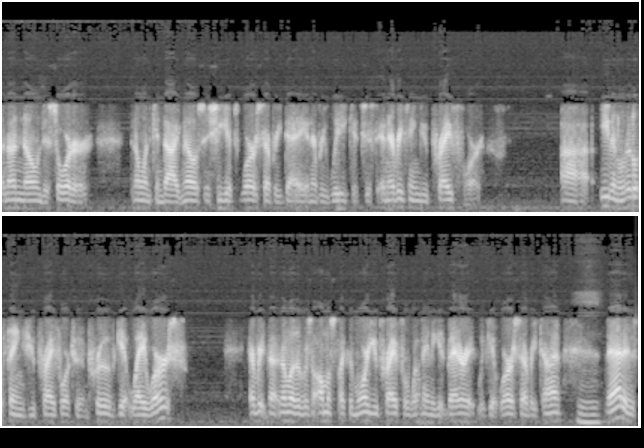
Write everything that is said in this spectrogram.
an unknown disorder no one can diagnose, and she gets worse every day and every week. It's just and everything you pray for, uh, even little things you pray for to improve, get way worse. Every no, it was almost like the more you pray for one thing to get better, it would get worse every time. Mm-hmm. That is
